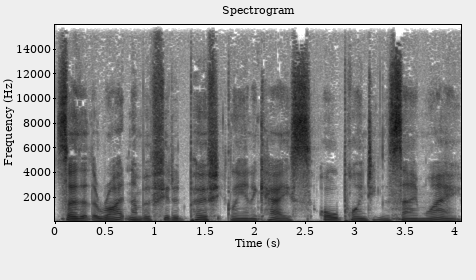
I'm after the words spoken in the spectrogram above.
so that the right number fitted perfectly in a case, all pointing the same way.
